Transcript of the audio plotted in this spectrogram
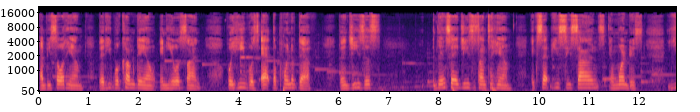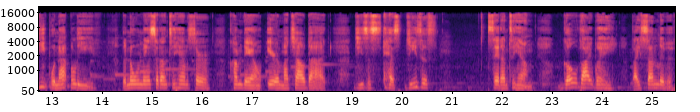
and besought him that he would come down and heal his son, for he was at the point of death. Then Jesus, then said Jesus unto him, Except you see signs and wonders, ye will not believe. The noble man said unto him, Sir, come down, ere my child died. Jesus has Jesus said unto him, Go thy way, thy son liveth.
